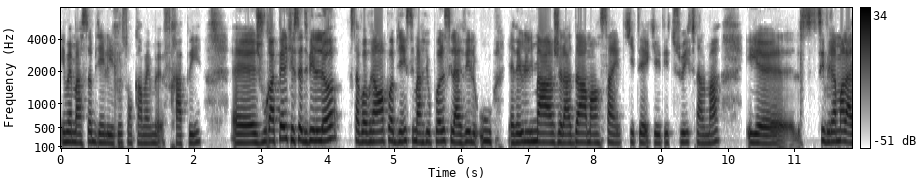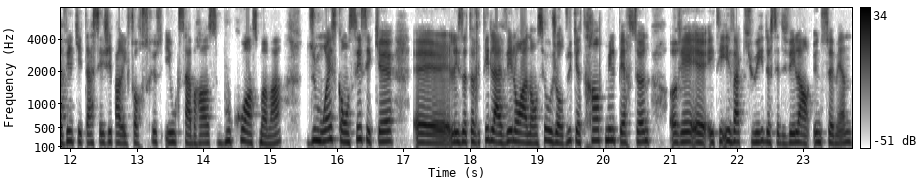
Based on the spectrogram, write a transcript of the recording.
Et même à ça, bien les Russes ont quand même frappé. Euh, je vous rappelle que cette ville-là, ça va vraiment pas bien. C'est Mariupol, c'est la ville où il y avait eu l'image de la dame enceinte qui était qui a été tuée finalement. Et euh, c'est vraiment la ville qui est assiégée par les forces russes et où ça brasse beaucoup en ce moment. Du moins, ce qu'on sait, c'est que euh, les autorités de la ville ont annoncé aujourd'hui que 30 000 personnes auraient euh, été évacuées de cette ville en une semaine.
